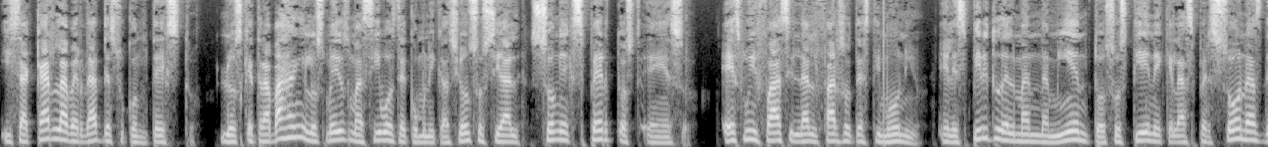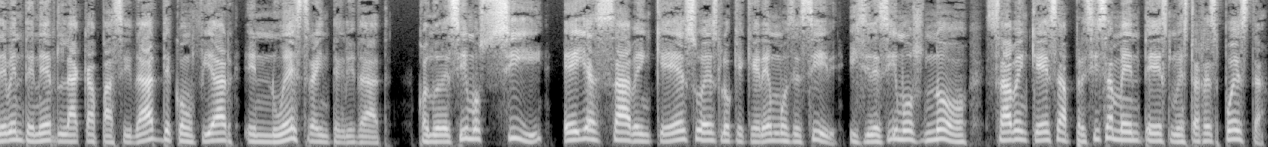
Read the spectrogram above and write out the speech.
y sacar la verdad de su contexto. Los que trabajan en los medios masivos de comunicación social son expertos en eso. Es muy fácil dar falso testimonio. El espíritu del mandamiento sostiene que las personas deben tener la capacidad de confiar en nuestra integridad. Cuando decimos sí, ellas saben que eso es lo que queremos decir, y si decimos no, saben que esa precisamente es nuestra respuesta.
